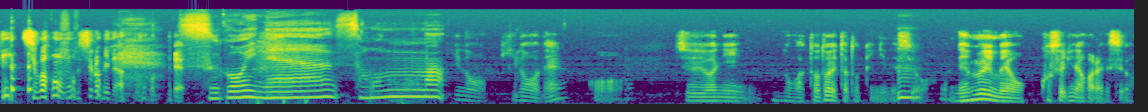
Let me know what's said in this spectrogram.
一番面白いなと思って。すごいねそんな昨日、昨日ね、こう、14人のが届いた時にですよ、眠い目をこすりながらですよ、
